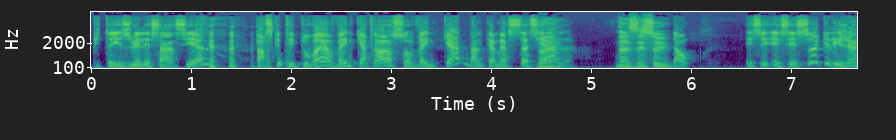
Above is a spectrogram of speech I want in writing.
puis tes huiles essentielles parce que tu es ouvert 24 heures sur 24 dans le commerce social. Non, c'est sûr. Donc, et c'est, et c'est ça que les gens,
